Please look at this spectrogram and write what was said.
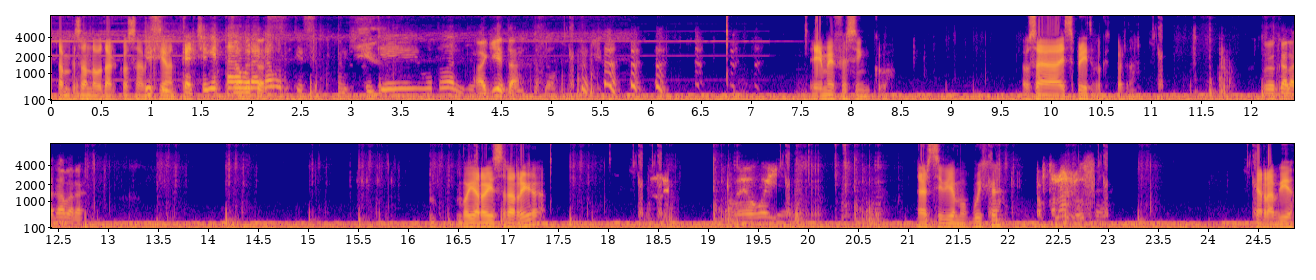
Está empezando a botar cosas Sí, caché que estaba por ¿Dónde acá porque sentí que botó algo. Aquí está. MF5. O sea, Spiritbox, perdón. Voy a la cámara. Voy a revisar arriba. No veo huellas. A ver si vemos Ouija. Cortó las luces. Qué rápido.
